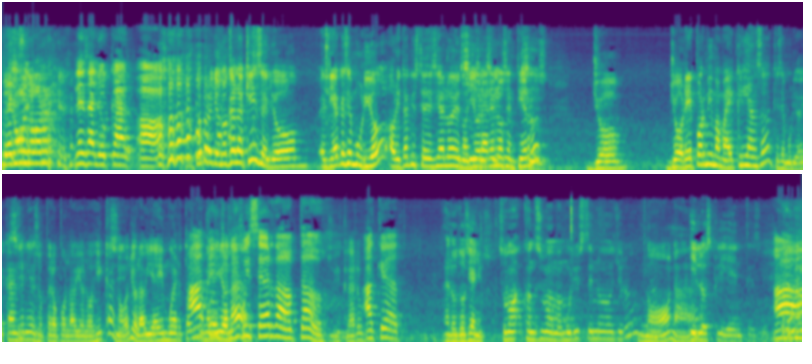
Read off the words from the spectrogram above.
De gonorrea. Le salió caro. Ah. No, pero yo nunca la quise. Yo, el día que se murió, ahorita que usted decía lo de no Sí, llorar sí, en los entierros, sí. yo lloré por mi mamá de crianza, que se murió de cáncer y eso, pero por la biológica, no, yo la vi ahí muerta Ah, no me dio nada. fuiste verdad adoptado. Sí, claro. ¿A qué edad? A los 12 años. Su cuando su mamá murió, ¿usted no lloró? No, nada. Y los clientes. güey. Ah.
